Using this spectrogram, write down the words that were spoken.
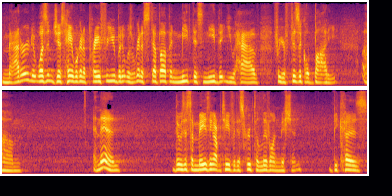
mattered. It wasn't just, hey, we're going to pray for you, but it was, we're going to step up and meet this need that you have for your physical body. Um, and then there was this amazing opportunity for this group to live on mission because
